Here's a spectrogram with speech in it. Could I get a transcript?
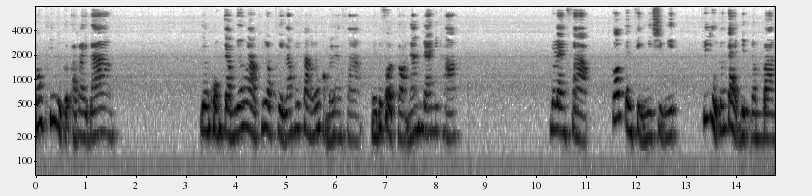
ต้องขึ้นอยู่กับอะไรบ้าง ยังคงจำเรื่องราวที่เราเคยเล่าให้ฟังเรื่องของแมลงสาบในประสดก่อนนั้นได้ไหมคะ แมลงสาบก็เป็นสิ่งมีชีวิตที่อยู่ตั้งแต่ดึกดำบรร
